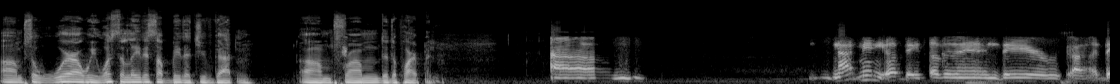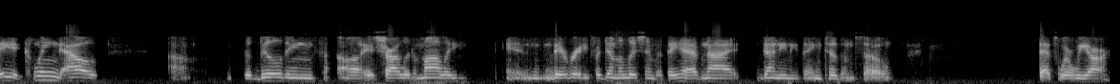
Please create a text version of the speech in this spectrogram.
um, so where are we? What's the latest update that you've gotten um, from the department? Um, not many updates other than they're, uh, they had cleaned out uh, the buildings uh, at Charlotte Amalie, and they're ready for demolition, but they have not done anything to them. So that's where we are.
